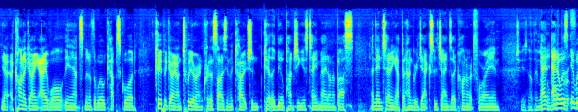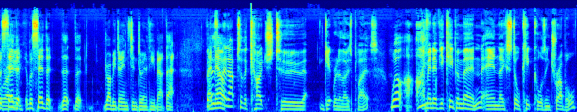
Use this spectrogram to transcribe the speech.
You know, O'Connor going AWOL at the announcement of the World Cup squad, Cooper going on Twitter and criticising the coach, and Kurtley Beale punching his teammate on a bus, and then turning up at Hungry Jack's with James O'Connor at 4 a.m. Jeez, nothing like And, and it was it was said that it was said that that, that Robbie Deans didn't do anything about that. But and isn't now, it up to the coach to get rid of those players? Well, I, I mean, if you keep them in and they still keep causing trouble,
